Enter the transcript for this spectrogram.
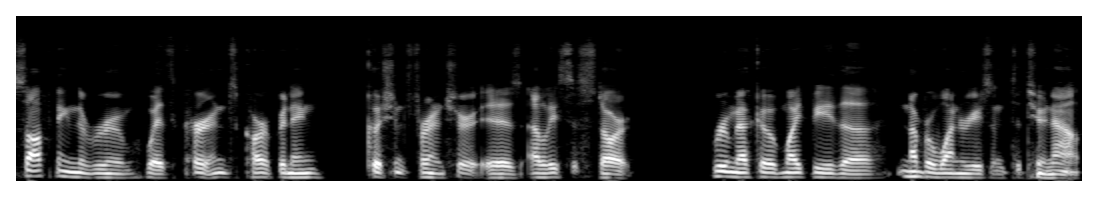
Softening the room with curtains, carpeting, cushioned furniture is at least a start. room echo might be the number one reason to tune out.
